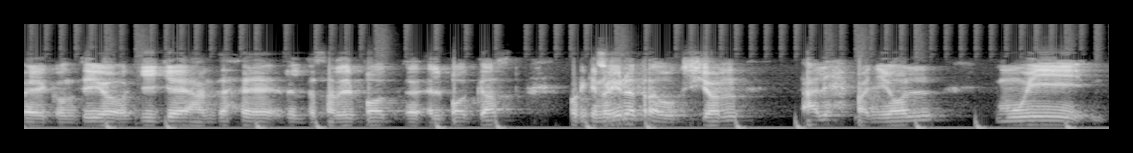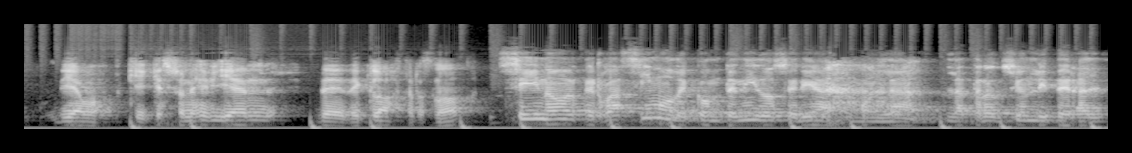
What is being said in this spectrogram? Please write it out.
eh, contigo, Kike, antes de, empezar el, el, podcast, porque no hay una traducción al español muy, digamos, que, que suene bien de, de, clusters, ¿no? Sí, no, el racimo de contenido sería como la, la traducción literal.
